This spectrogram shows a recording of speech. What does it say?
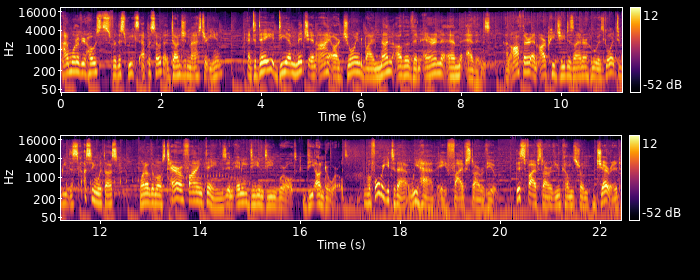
I'm one of your hosts for this week's episode, Dungeon Master Ian, and today DM Mitch and I are joined by none other than Erin M. Evans, an author and RPG designer who is going to be discussing with us one of the most terrifying things in any D&D world, the underworld. But before we get to that, we have a 5-star review. This 5-star review comes from Jared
